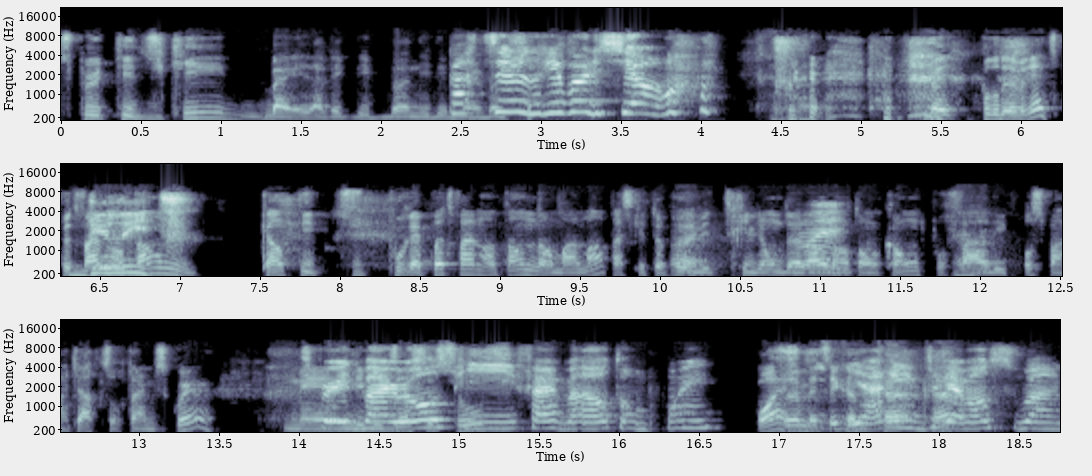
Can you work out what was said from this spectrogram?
tu peux t'éduquer, ben, avec des bonnes et des moins bonnes Partir une révolution! ben, pour de vrai, tu peux te faire Delete. entendre quand tu pourrais pas te faire entendre normalement parce que tu n'as pas Ouais. 8 trillions de dollars Ouais. dans ton compte pour faire des grosses pancartes sur Times Square. Mais tu peux être viral puis faire valoir ton point. Ouais, Ça, mais tu sais, comme Il quand- arrive quand- vraiment souvent.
